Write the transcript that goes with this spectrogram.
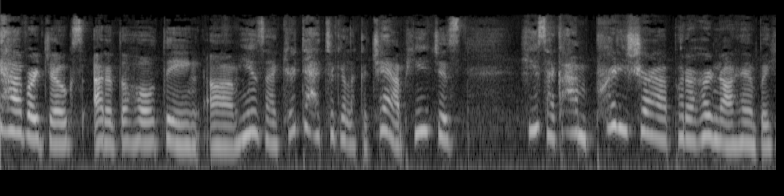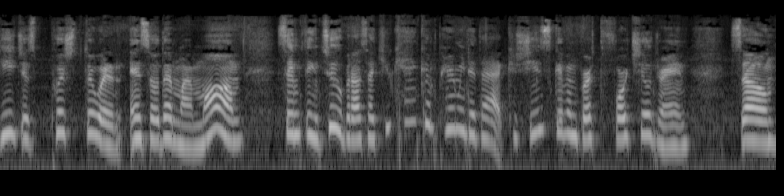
have our jokes out of the whole thing. Um, he was like, Your dad took it like a champ. He just, he's like, I'm pretty sure I put a hurting on him, but he just pushed through it. And, and so then my mom, same thing too. But I was like, You can't compare me to that because she's given birth to four children. So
